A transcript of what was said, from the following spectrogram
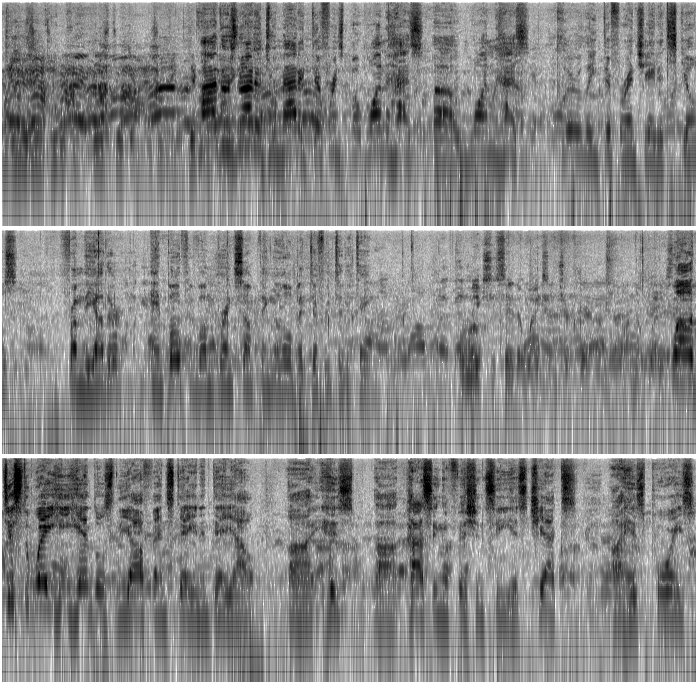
by using two different, these two guys, are they different? Uh, there's not a dramatic difference, but one has uh, one has clearly differentiated skills from the other, and both of them bring something a little bit different to the table. What makes you say that Wegzyn's your clear number one? What is well, just the way he handles the offense day in and day out, uh, his uh, passing efficiency, his checks, uh, his poise,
